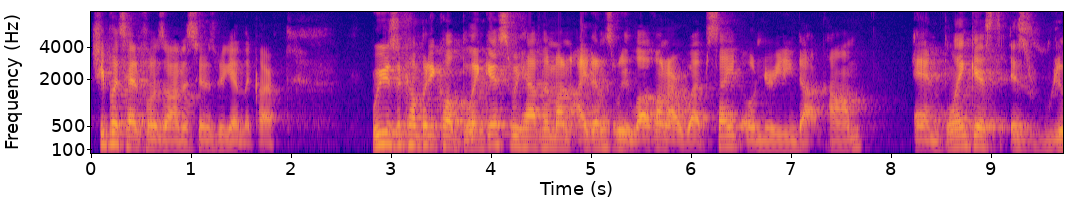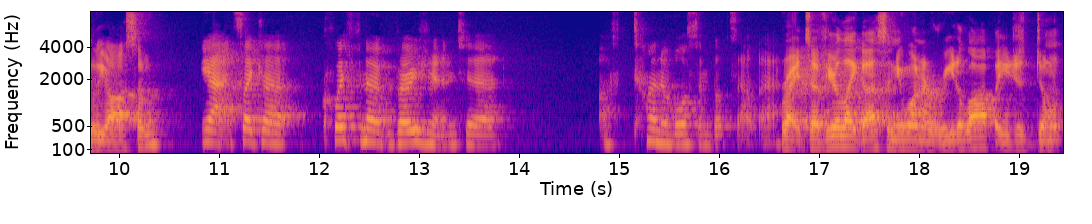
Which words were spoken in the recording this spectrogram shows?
She puts headphones on as soon as we get in the car. We use a company called Blinkist. We have them on items we love on our website, ownyoureating.com. And Blinkist is really awesome. Yeah, it's like a Cliff Note version to a ton of awesome books out there. Right. So if you're like us and you want to read a lot, but you just don't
